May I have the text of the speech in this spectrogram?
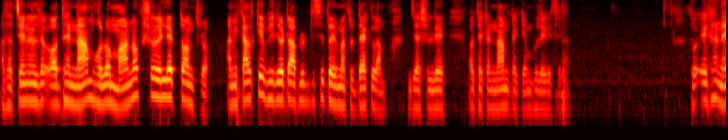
আচ্ছা চ্যানেলটার অধ্যায়ের নাম হলো মানব শরীরের তন্ত্র। আমি কালকে ভিডিওটা আপলোড দিছি, তো এইমাত্র দেখলাম যে আসলে অধ্যায়টার নামটা কি, আমি ভুলে গেছিলাম। তো এখানে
